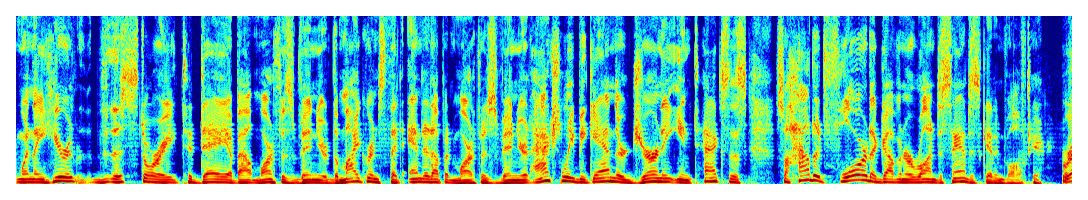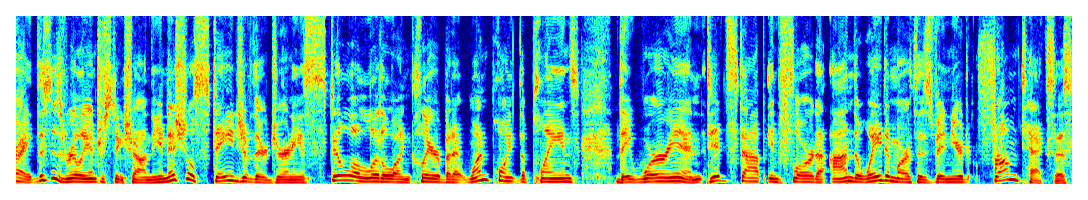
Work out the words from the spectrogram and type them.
when they hear this story today about Martha's Vineyard. The migrants that ended up at Martha's Vineyard actually began their journey in Texas. So, how did Florida Governor Ron DeSantis get involved here? Right. This is really interesting, Sean. The initial stage of their journey is still a little unclear, but at one point, the planes they were in did stop in Florida on the way to Martha's Vineyard from Texas,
